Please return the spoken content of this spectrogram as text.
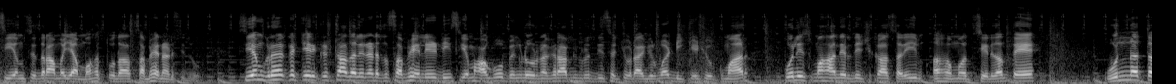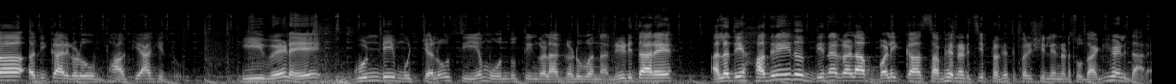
ಸಿಎಂ ಸಿದ್ದರಾಮಯ್ಯ ಮಹತ್ವದ ಸಭೆ ನಡೆಸಿದರು. ಸಿಎಂ ಗೃಹ ಕಚೇರಿ ಕೃಷ್ಣಾದಲ್ಲಿ ನಡೆದ ಸಭೆಯಲ್ಲಿ ಡಿಸಿಎಂ ಹಾಗೂ ಬೆಂಗಳೂರು ನಗರಾಭಿವೃದ್ಧಿ ಸಚಿವರಾಗಿರುವ ಡಿಕೆ ಶಿವಕುಮಾರ್, ಪೊಲೀಸ್ ಮಹಾನಿರ್ದೇಶಕ ಸಲೀಂ ಅಹಮದ್ ಸೇರಿದಂತೆ ಉನ್ನತ ಅಧಿಕಾರಿಗಳು ಭಾಗಿಯಾಗಿದ್ದರು ಈ ವೇಳೆ ಗುಂಡಿ ಮುಚ್ಚಲು ಸಿಎಂ ಒಂದು ತಿಂಗಳ ಗಡುವನ್ನು ನೀಡಿದ್ದಾರೆ. ಅಲ್ಲದೆ ಹದಿನೈದು ದಿನಗಳ ಬಳಿಕ ಸಭೆ ನಡೆಸಿ ಪ್ರಗತಿ ಪರಿಶೀಲನೆ ನಡೆಸುವುದಾಗಿ ಹೇಳಿದ್ದಾರೆ.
